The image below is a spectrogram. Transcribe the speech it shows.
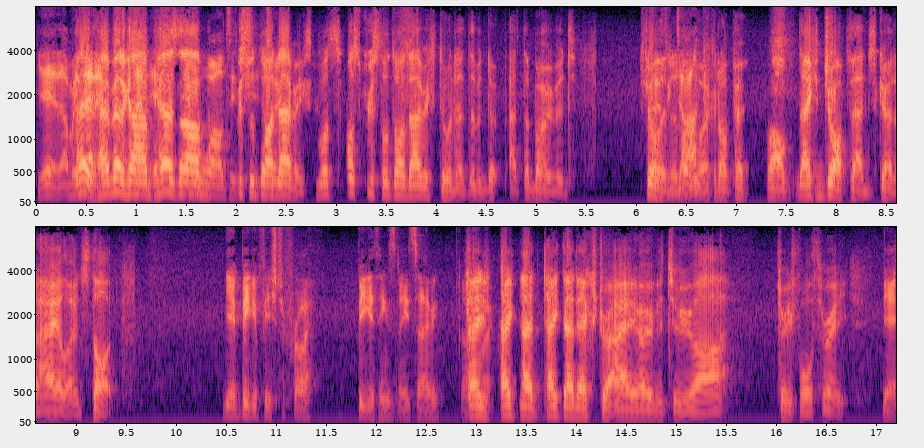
Yeah, I mean, hey, that, how about um, how's um, Crystal shit too. Dynamics? What's what's Crystal Dynamics doing at the at the moment? Surely Perfect they're not working on. Per- well, they can drop that. and Just go to Halo. It's not. Yeah, bigger fish to fry. Bigger things need saving. Change, take that take that extra A over to uh three four three. Yeah,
